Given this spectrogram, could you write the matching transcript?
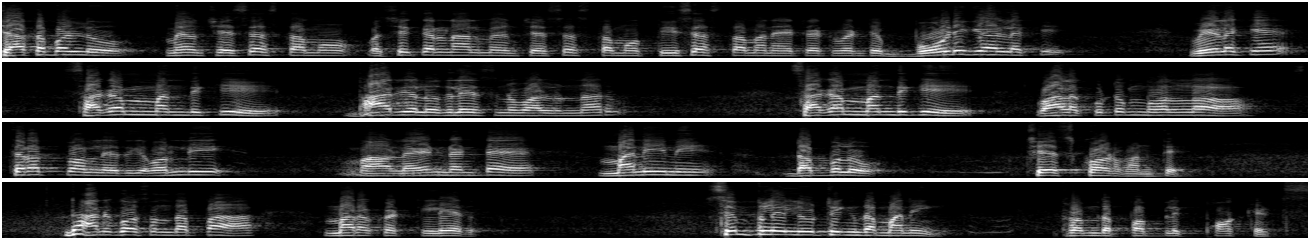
చేతబళ్ళు మేము చేసేస్తాము వశీకరణాలు మేము చేసేస్తాము తీసేస్తామనేటటువంటి బోడిగాళ్ళకి వీళ్ళకే సగం మందికి భార్యలు వదిలేసిన వాళ్ళు ఉన్నారు. సగం మందికి వాళ్ళ కుటుంబంలో స్థిరత్వం లేదు. ఓన్లీ వాళ్ళు ఏంటంటే మనీని డబ్బులు చేసుకోవడం అంతే. దానికోసం తప్ప మరొకటి లేదు. Simply looting the money from the public pockets.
